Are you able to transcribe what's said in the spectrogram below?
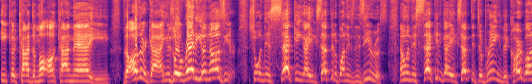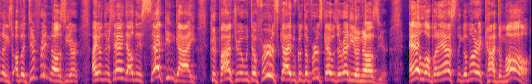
Ika Kadama Kamei. The other guy is already a Nazir. So when the second guy accepted upon his Nazirus, and when the second guy accepted to bring the karbanos of a different Nazir, I understand how this second guy could patria with the first guy because the first guy was already a Nazir. Ella, but ask the Gemara Kadma,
